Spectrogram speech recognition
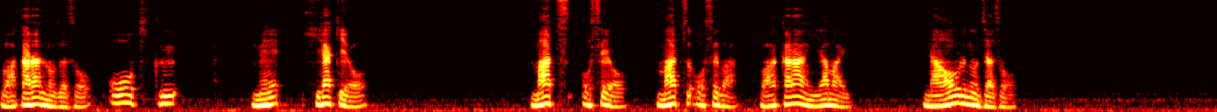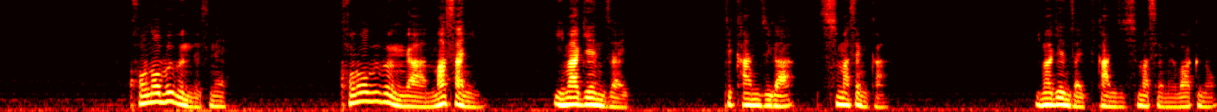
わからんのだぞ。大きく目開けよ。待つ押せよ。待つ押せばわからん病治るのじゃぞ。この部分ですね。この部分がまさに今現在って感じがしませんか？今現在って感じしますよね、枠の。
